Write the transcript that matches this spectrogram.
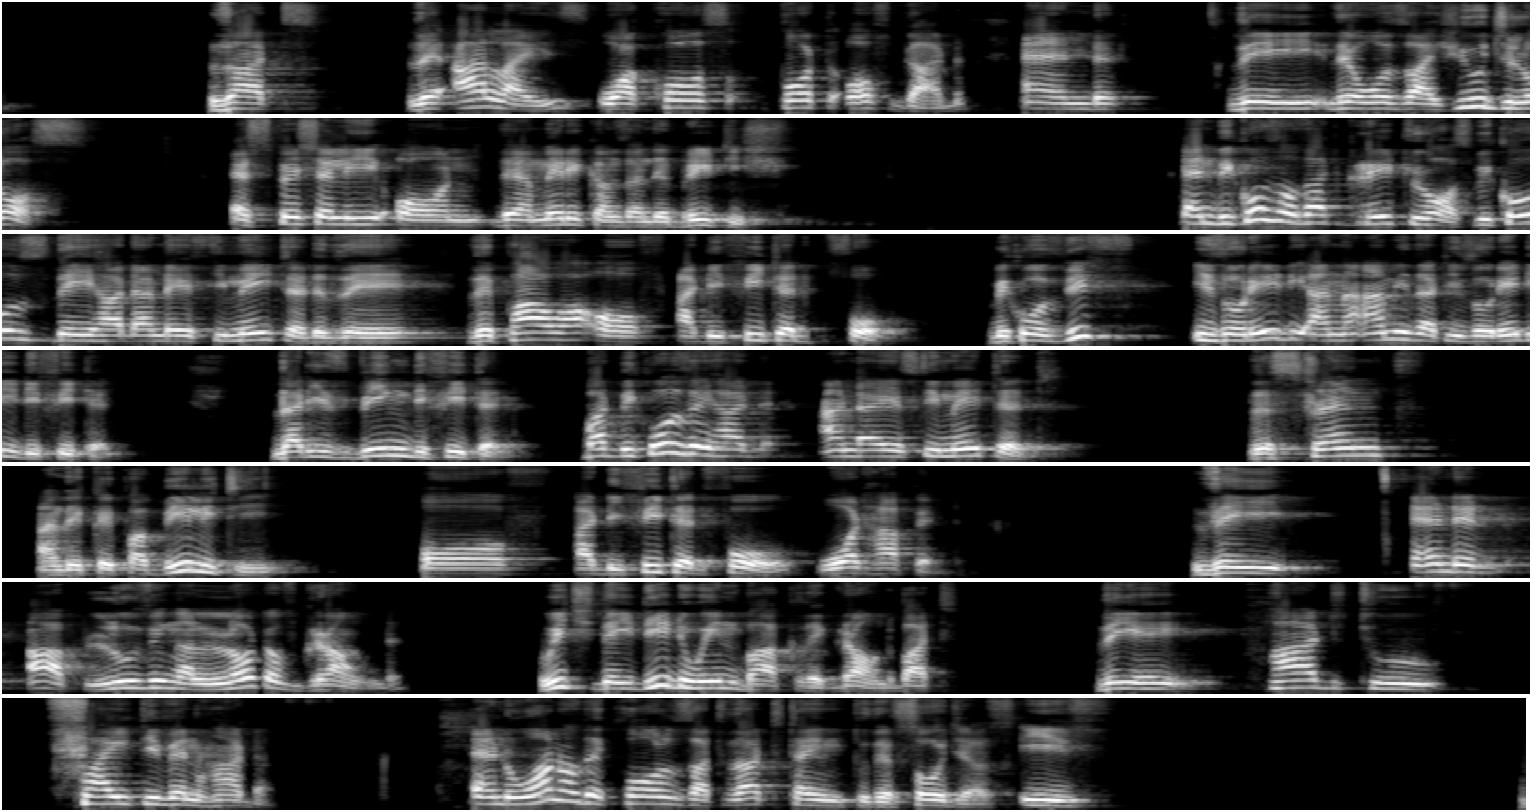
that the Allies were caught, off guard and there was a huge loss, especially on the Americans and the British. And because of that great loss, because they had underestimated the, the power of a defeated foe, because this is already an army that is already defeated, that is being defeated. But because they had underestimated the strength and the capability of a defeated foe, what happened? They ended up losing a lot of ground, which they did win back the ground, but they had to fight even harder. And one of the calls at that time to the soldiers is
